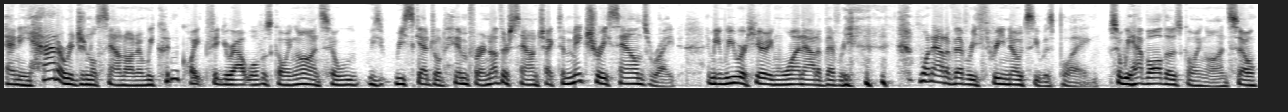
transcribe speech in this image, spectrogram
and he had original sound on and we couldn't quite figure out what was going on so we, we, rescheduled him for another sound check to make sure he sounds right i mean we were hearing one out of every one out of every three notes he was playing so we have all those going on so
